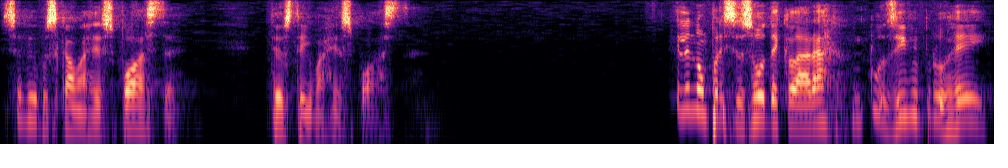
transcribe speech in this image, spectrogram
Você veio buscar uma resposta? Deus tem uma resposta. Ele não precisou declarar, inclusive para o rei,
